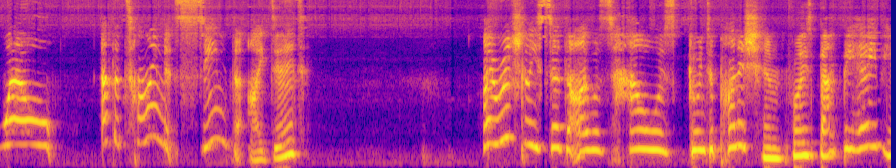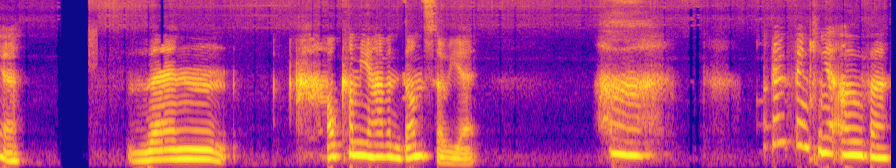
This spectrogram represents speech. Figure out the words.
Well, at the time it seemed that I did. I originally said that I was how I was going to punish him for his bad behavior. Then, how come you haven't done so yet? I've been thinking it over.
